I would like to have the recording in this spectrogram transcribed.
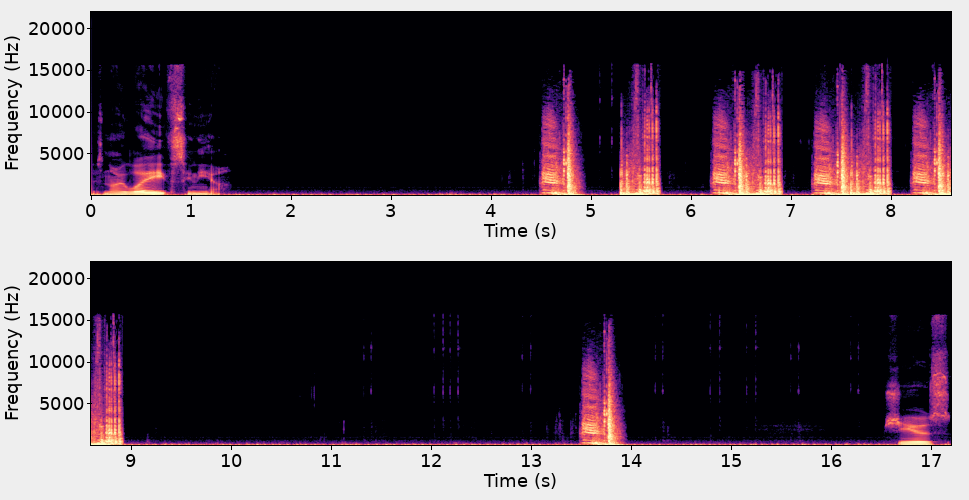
There's no leaves in here. Shoes.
